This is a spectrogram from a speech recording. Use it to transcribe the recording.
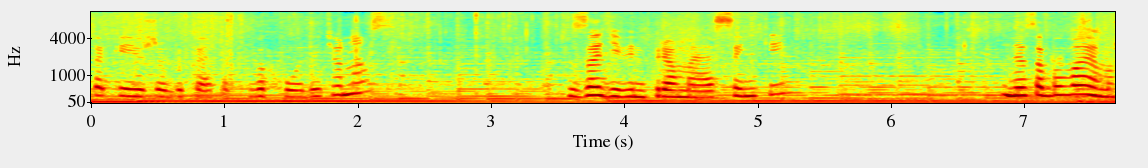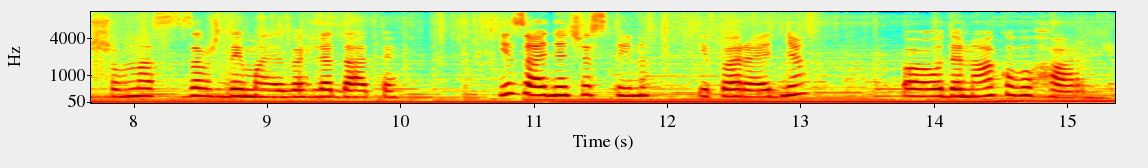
Такий вже букетик виходить у нас. Ззаді він прямесенький. Не забуваємо, що в нас завжди має виглядати і задня частина, і передня е, одинаково гарні.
